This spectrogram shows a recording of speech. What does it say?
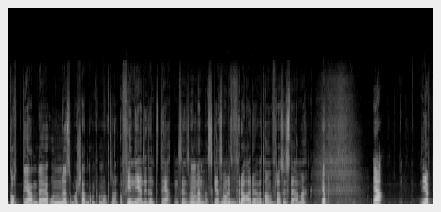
godt igjen det onde som har skjedd ham, på en måte. Da. Og finne igjen identiteten sin som et Mm. menneske som har blitt frarøvet han fra systemet. Ja. Jepp.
